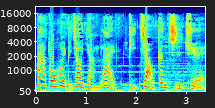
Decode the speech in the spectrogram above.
大多会比较仰赖比较跟直觉，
